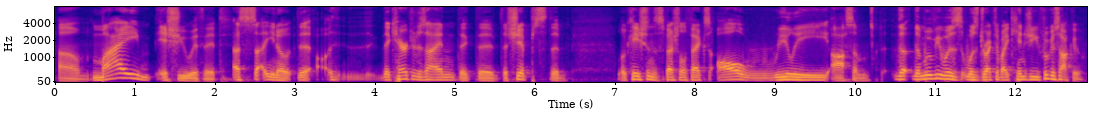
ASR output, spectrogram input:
Um, my issue with it, you know, the the character design, the the the ships, the locations, the special effects, all really awesome. the The movie was was directed by Kinji Fukasaku.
